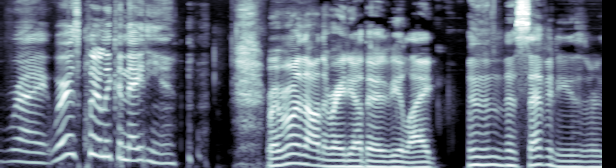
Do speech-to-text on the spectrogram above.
Right. Where is clearly Canadian? Remember when on the radio they'd be like in the 70s or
